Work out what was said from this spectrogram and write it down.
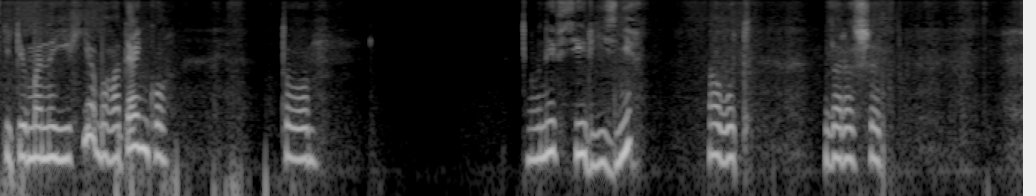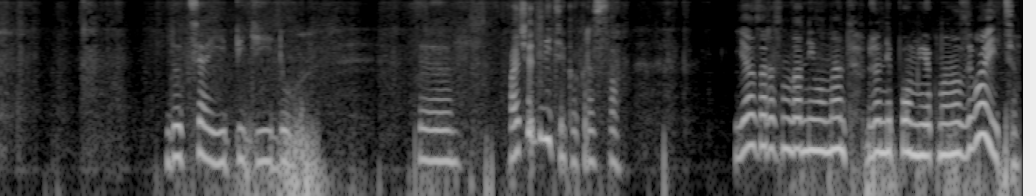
Скільки в мене їх є, багатенько, то вони всі різні. А от зараз ще до цієї підійду. Е, Бачите, дивіться, яка краса. Я зараз на даний момент вже не пам'ятаю, як вона називається.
